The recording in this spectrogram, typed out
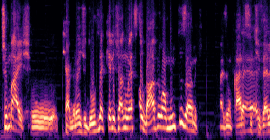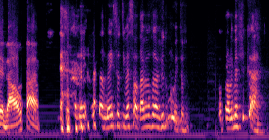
demais. O, que a grande dúvida é que ele já não é saudável há muitos anos. Mas é um cara, é, se tiver legal, cara. Eu também, eu também, se eu tiver saudável, eu ajudo muito. O problema é ficar.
